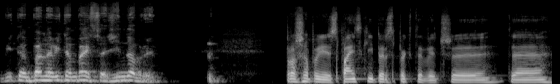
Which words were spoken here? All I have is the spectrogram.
Witam pana, witam państwa. Dzień dobry. Proszę powiedzieć, z pańskiej perspektywy, czy te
